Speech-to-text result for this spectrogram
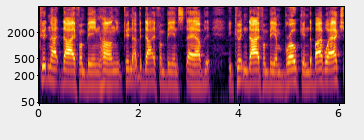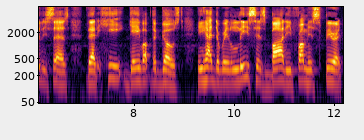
could not die from being hung. He could not die from being stabbed. He couldn't die from being broken. The Bible actually says that he gave up the ghost. He had to release his body from his spirit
